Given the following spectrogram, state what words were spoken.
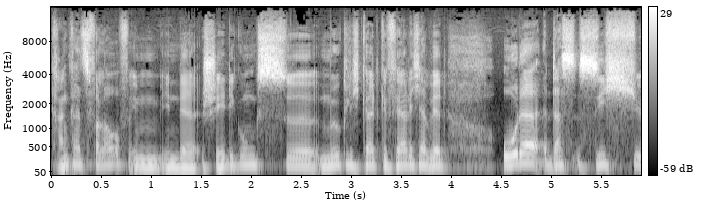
Krankheitsverlauf, im, in der Schädigungsmöglichkeit gefährlicher wird oder dass es sich, äh,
